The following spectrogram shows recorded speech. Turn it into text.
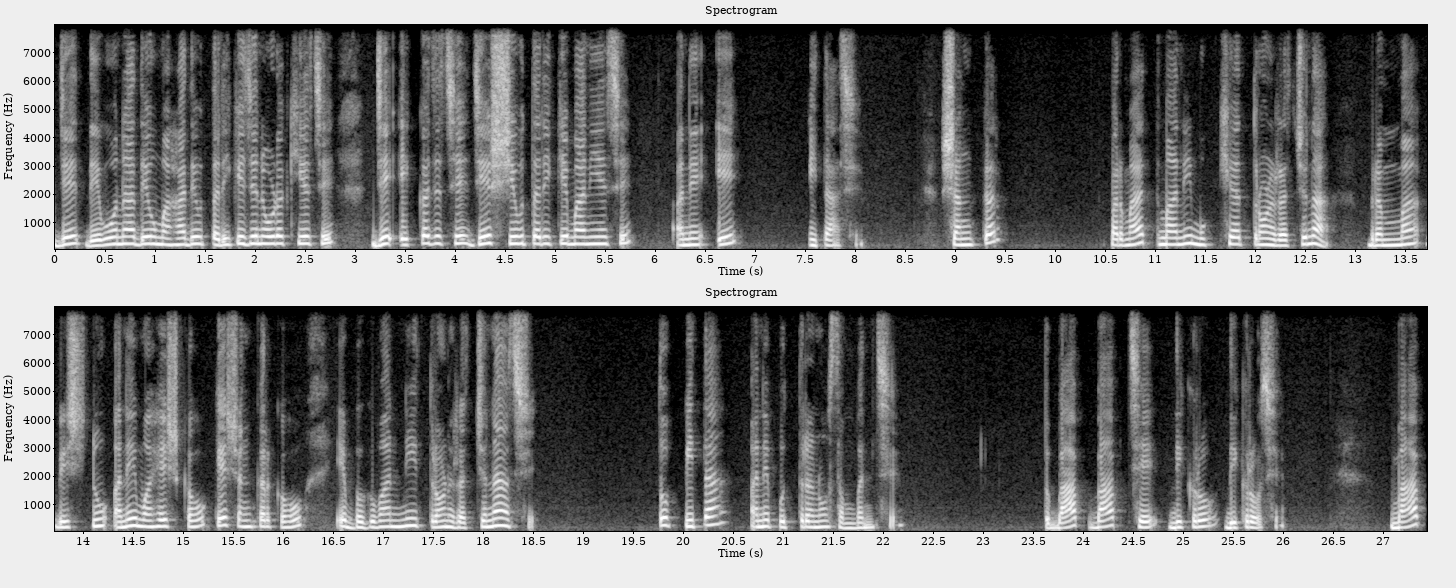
જે દેવોના દેવ, મહાદેવ તરીકે જેને ઓળખીએ છીએ જે એક જ છે, જે શિવ તરીકે માનીએ છીએ અને એ પિતા છે. શંકર પરમાત્માની મુખ્ય ત્રણ રચના, બ્રહ્મા, વિષ્ણુ અને મહેશ કહો કે શંકર કહો, એ ભગવાનની ત્રણ રચના છે. તો પિતા અને પુત્રનો સંબંધ છે. તો બાપ બાપ છે, દીકરો દીકરો છે. બાપ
